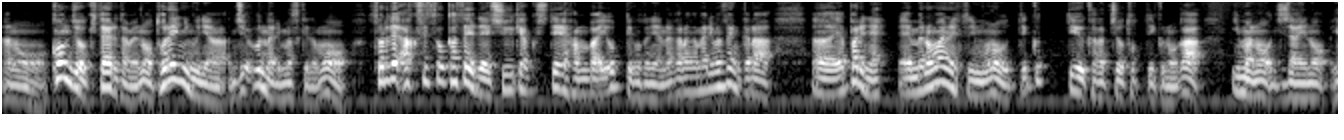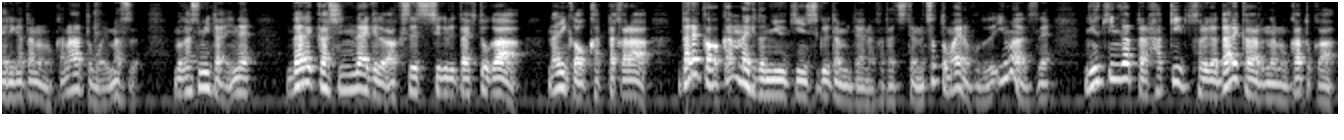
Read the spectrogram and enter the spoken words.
あの根性を鍛えるためのトレーニングには十分なりますけどもそれでアクセスを稼いで集客して販売をってことにはなかなかなりませんからやっぱりね目の前の人に物を売っていくっていう形をとっていくのが今の時代のやり方なのかなと思います。昔みたいにね誰か知んないけどアクセスしてくれた人が何かを買ったから誰か分かんないけど入金してくれたみたいな形っていうのはちょっと前のことで今はですね入金があったらはっきりとそれが誰からなのかとか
